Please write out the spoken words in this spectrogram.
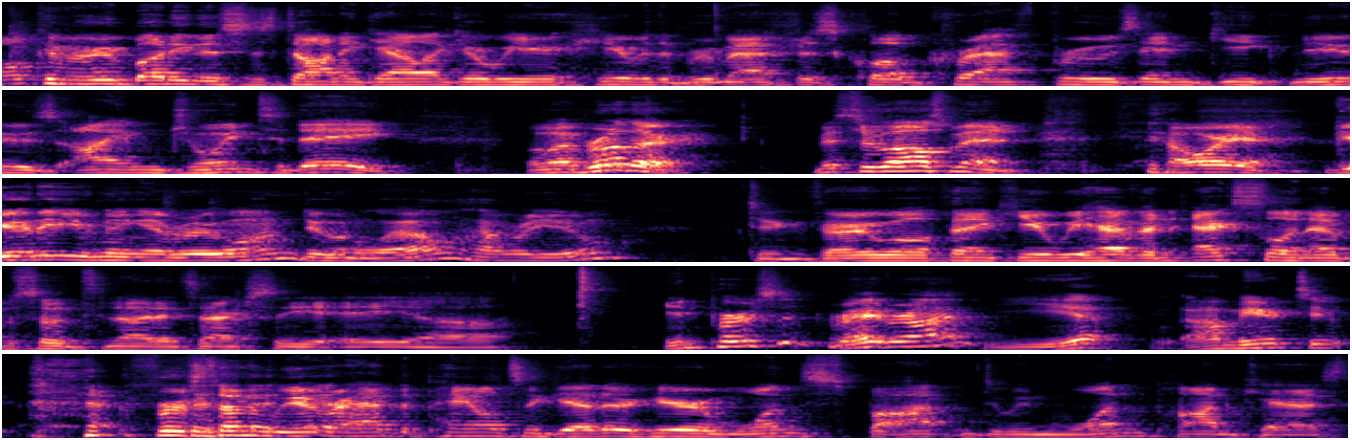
Welcome, everybody. This is Donnie Gallagher. We are here with the Brewmasters Club, Craft Brews, and Geek News. I am joined today by my brother, Mr. Louseman. How are you? Good evening, everyone. Doing well. How are you? Doing very well, thank you. We have an excellent episode tonight. It's actually a uh, in person, right, Ryan? Yep, I'm here too. First time that we ever had the panel together here in one spot doing one podcast.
